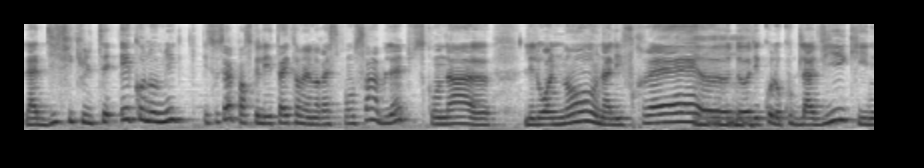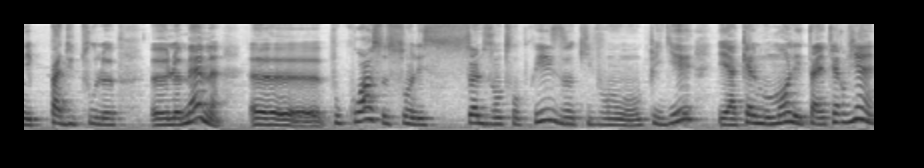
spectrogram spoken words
la difficulté économique et sociale, parce que l'État est quand même responsable, hein, puisqu'on a euh, l'éloignement, on a les frais, euh, de, les coûts- le coût de la vie qui n'est pas du tout le, euh, le même. Euh, pourquoi ce sont les seules entreprises qui vont payer et à quel moment l'État intervient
